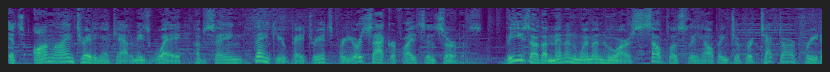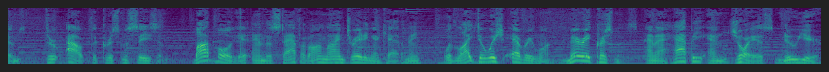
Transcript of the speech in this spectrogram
It's Online Trading Academy's way of saying thank you, Patriots, for your sacrifice and service. These are the men and women who are selflessly helping to protect our freedoms throughout the Christmas season. Bob Bolya and the staff at Online Trading Academy would like to wish everyone Merry Christmas and a happy and joyous New Year.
